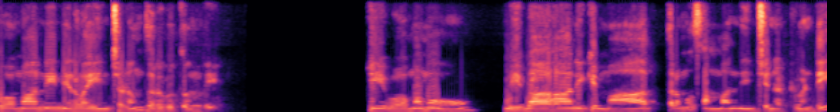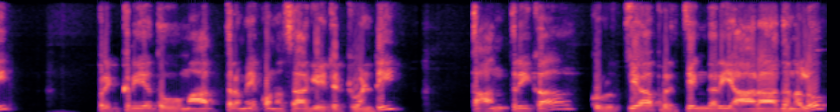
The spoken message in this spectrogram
హోమాన్ని నిర్వహించడం జరుగుతుంది. ఈ హోమము వివాహానికి మాత్రము సంబంధించినటువంటి ప్రక్రియతో మాత్రమే కొనసాగేటటువంటి తాంత్రిక కృత్య ప్రత్యంగరి ఆరాధనలో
